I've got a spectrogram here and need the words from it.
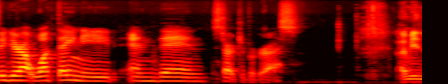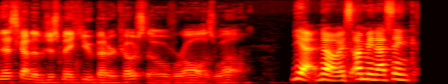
figure out what they need, and then start to progress. I mean, that's got to just make you a better coach, though, overall as well. Yeah, no, it's. I mean, I think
